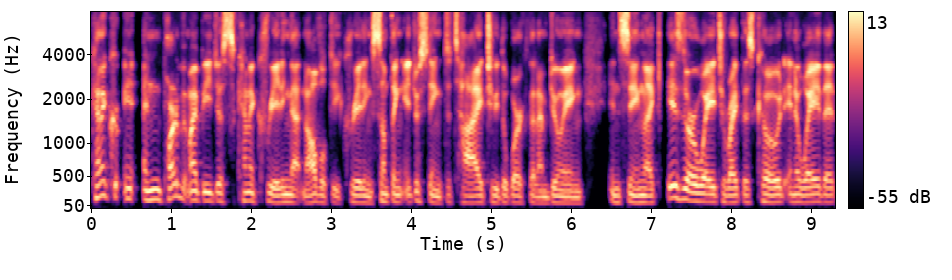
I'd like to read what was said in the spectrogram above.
kind of cr- and part of it might be just kind of creating that novelty creating something interesting to tie to the work that i'm doing and seeing like is there a way to write this code in a way that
